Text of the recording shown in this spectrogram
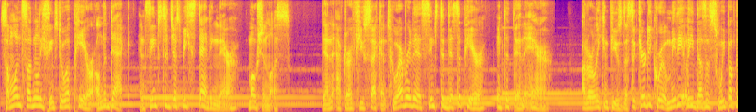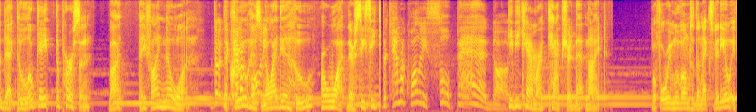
Someone suddenly seems to appear on the deck and seems to just be standing there, motionless. Then, after a few seconds, whoever it is seems to disappear into thin air. Utterly confused, the security crew immediately does a sweep of the deck to locate the person, but they find no one. The, The camera crew has quality- no idea who or what their CCTV The camera quality is so bad, dog. TV camera captured that night. Before we move on to the next video, if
